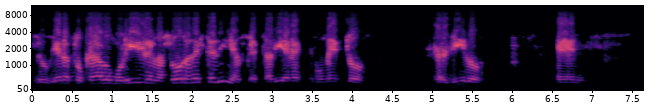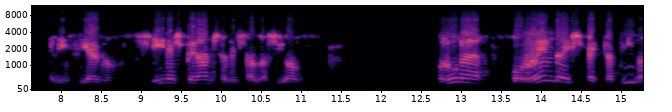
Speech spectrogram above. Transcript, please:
Le hubiera tocado morir en las horas de este día, usted estaría en este momento perdido en el infierno, sin esperanza de salvación, con una horrenda expectativa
